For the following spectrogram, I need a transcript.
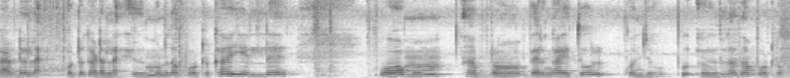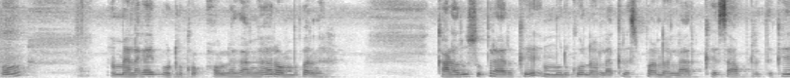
கடலை பொட்டுக்கடலை இது மூணு தான் போட்டிருக்கேன். எள் ஓமம் அப்புறம் பெருங்காயத்தூள் கொஞ்சம் உப்பு இதில் தான் போட்டிருக்கோம். மிளகாய் போட்டிருக்கோம். அவ்வளோதாங்க. ரொம்ப பாருங்கள் கலரும் சூப்பராக இருக்குது முறுக்கும் நல்லா கிறிஸ்பாக நல்லா இருக்குது சாப்பிட்றதுக்கு.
